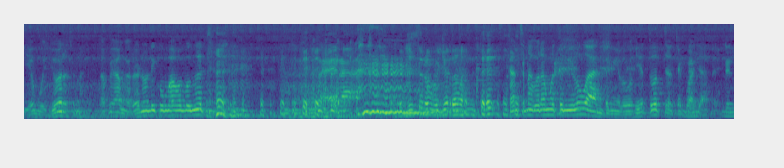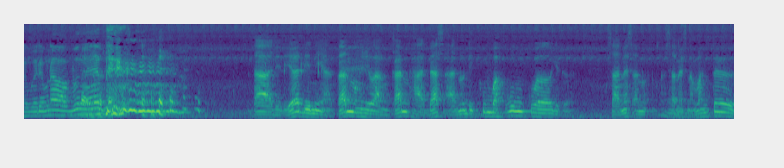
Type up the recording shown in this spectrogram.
iya bujur cenah. Tapi anggaran nu dikumbah mah banget justru bujur teman teh. Kan cenah orang mau tengiluan tengilu hitut cek wajah teh. Dan nama banget. Nah di dia diniatan menghilangkan hadas anu dikumbah wungkul gitu. Sanes anu sanes nama teu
